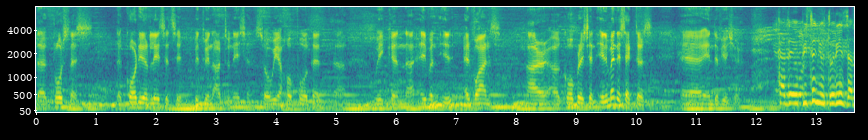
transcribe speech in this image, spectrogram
the closeness, the cordial relationship between our two nations. So we are hopeful that uh, we can uh, even advance our uh, cooperation in many sectors uh, in the future. Kada je u pitanju turizam,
